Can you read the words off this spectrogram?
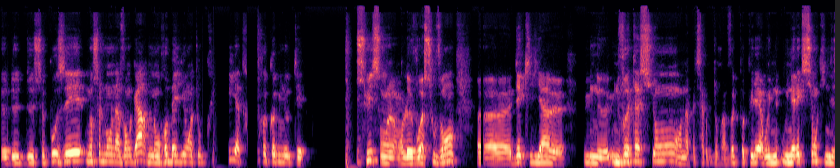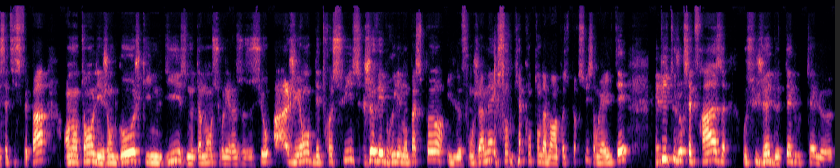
de, de, se poser non seulement en avant-garde, mais en rébellion à tout prix à notre communauté. Suisse, on, le voit souvent, euh, dès qu'il y a euh, une, votation, on appelle ça donc un vote populaire ou une, élection qui ne les satisfait pas, on entend les gens de gauche qui nous disent, notamment sur les réseaux sociaux, Ah, j'ai honte d'être suisse, je vais brûler mon passeport. Ils le font jamais, ils sont bien contents d'avoir un passeport suisse en réalité. Et puis toujours cette phrase au sujet de telle ou telle euh,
